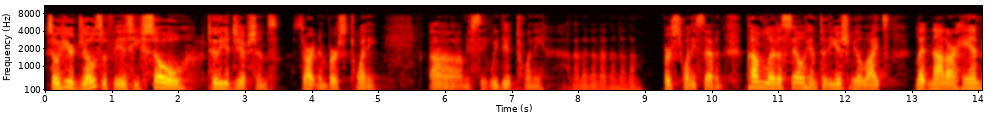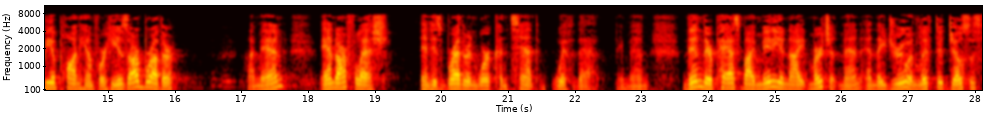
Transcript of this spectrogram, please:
So here Joseph is, he sold to the Egyptians, starting in verse 20. Uh, let me see, we did 20. No, no, no. Verse 27. Come, let us sell him to the Ishmaelites. Let not our hand be upon him, for he is our brother. Amen. And our flesh. And his brethren were content with that. Amen. Then there passed by Midianite merchantmen, and they drew and lifted Joseph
